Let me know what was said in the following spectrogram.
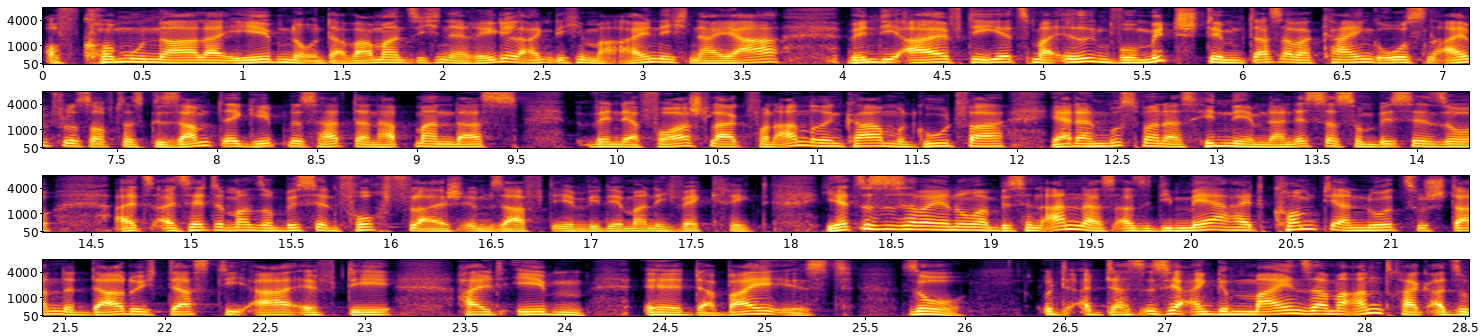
auf kommunaler Ebene. Und da war man sich in der Regel eigentlich immer einig, naja, wenn die AfD jetzt mal irgendwo mitstimmt, das aber keinen großen Einfluss auf das Gesamtergebnis hat, dann hat man das, wenn der Vorschlag von anderen kam und gut war, ja, dann muss man das hinnehmen. Dann ist das so ein bisschen so, als, als hätte man so ein bisschen Fruchtfleisch im Saft irgendwie, den man nicht wegkriegt. Jetzt ist es aber ja nur mal ein bisschen anders. Also die Mehrheit kommt ja nur zustande da dadurch, dass die AfD halt eben äh, dabei ist. So, und das ist ja ein gemeinsamer Antrag, also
